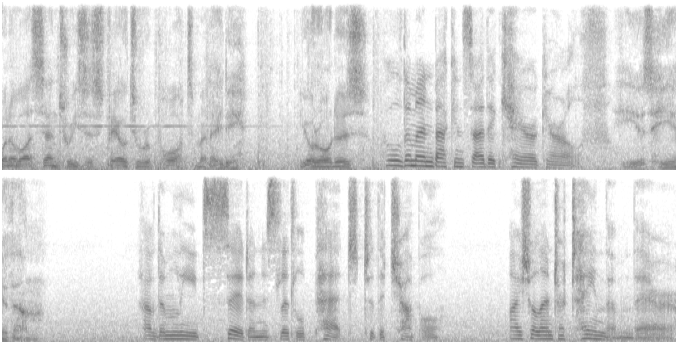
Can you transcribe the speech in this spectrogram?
One of our sentries has failed to report, my lady. Your orders? Pull the men back inside the Caer, Geralf. He is here, then. Have them lead Cid and his little pet to the chapel. I shall entertain them there.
